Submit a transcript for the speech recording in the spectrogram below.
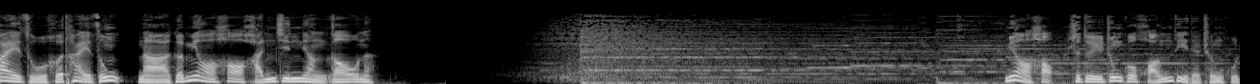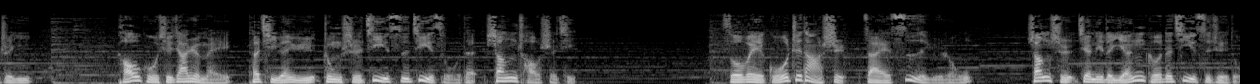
太祖和太宗哪个庙号含金量高呢？庙号是对中国皇帝的称呼之一。考古学家认为，它起源于重视祭祀祭祖的商朝时期。所谓国之大事，在祀与戎。商时建立了严格的祭祀制度，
